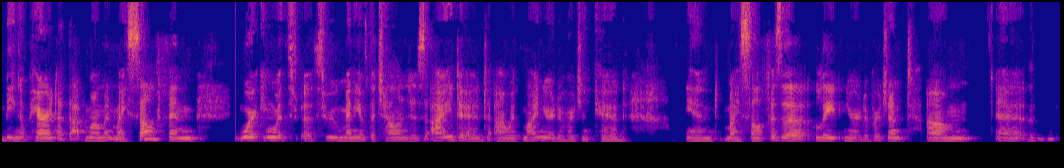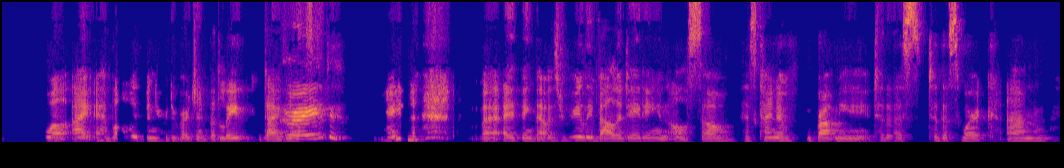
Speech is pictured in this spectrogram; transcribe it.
being a parent at that moment myself and working with uh, through many of the challenges i did uh, with my neurodivergent kid and myself as a late neurodivergent um, uh, well i have always been neurodivergent but late diagnosed right, right? I think that was really validating and also has kind of brought me to this to this work. Um,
